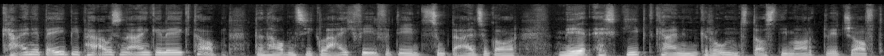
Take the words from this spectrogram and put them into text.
keine Babypausen eingelegt haben, dann haben sie gleich viel verdient, zum Teil sogar mehr. Es gibt keinen Grund, dass die Marktwirtschaft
